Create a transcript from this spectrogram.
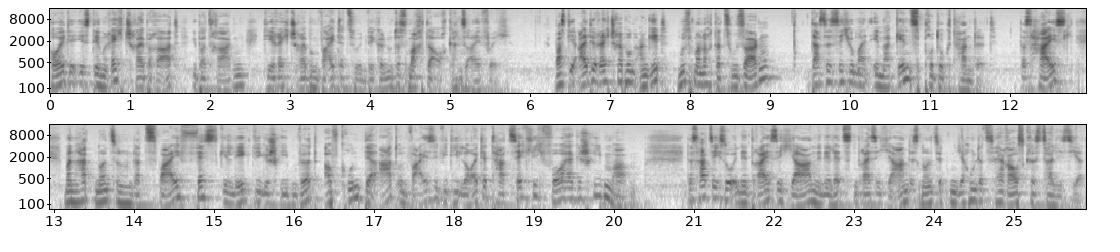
Heute ist dem Rechtschreiberat übertragen, die Rechtschreibung weiterzuentwickeln und das macht er auch ganz eifrig. Was die alte Rechtschreibung angeht, muss man noch dazu sagen, dass es sich um ein Emergenzprodukt handelt. Das heißt, man hat 1902 festgelegt, wie geschrieben wird, aufgrund der Art und Weise, wie die Leute tatsächlich vorher geschrieben haben. Das hat sich so in den 30 Jahren, in den letzten 30 Jahren des 19. Jahrhunderts herauskristallisiert.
